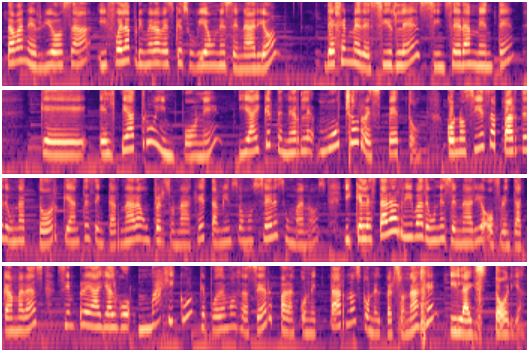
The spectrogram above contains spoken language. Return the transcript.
Estaba nerviosa y fue la primera vez que subí a un escenario. Déjenme decirles sinceramente que el teatro impone y hay que tenerle mucho respeto. Conocí esa parte de un actor que antes de encarnar a un personaje también somos seres humanos y que al estar arriba de un escenario o frente a cámaras siempre hay algo mágico que podemos hacer para conectarnos con el personaje y la historia.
